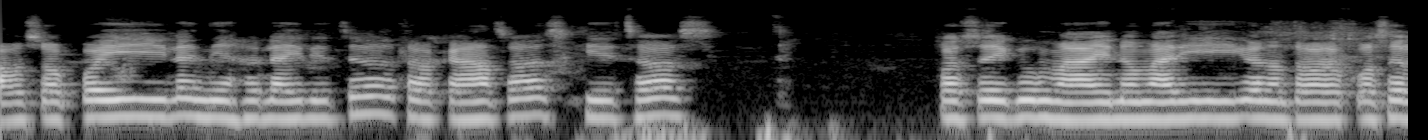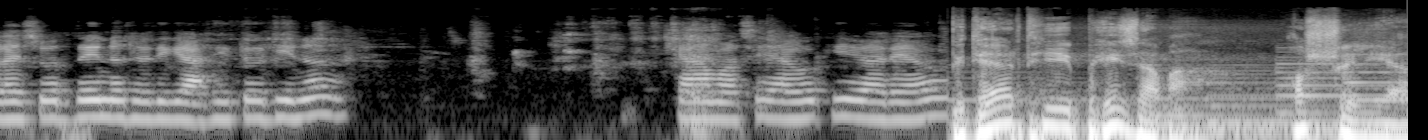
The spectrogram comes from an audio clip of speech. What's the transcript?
अब सबैलाई नेखो लगाइदिएछ त कहाँ छस् के छस्? कसैको माया नमारिकन त कसैलाई सोध्दै नसोधी आफै तोदिन कहाँ बस्या हो के गरे हो विद्यार्थी भिजामा अस्ट्रेलिया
